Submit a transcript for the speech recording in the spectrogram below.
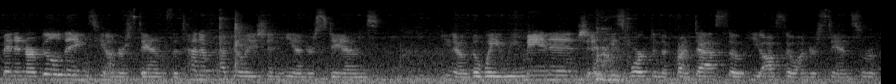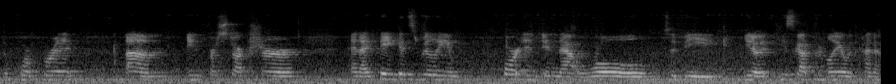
been in our buildings, he understands the tenant population, he understands, you know, the way we manage, and he's worked in the front desk, so he also understands sort of the corporate um, infrastructure. And I think it's really important in that role to be, you know, he's got familiar with kind of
